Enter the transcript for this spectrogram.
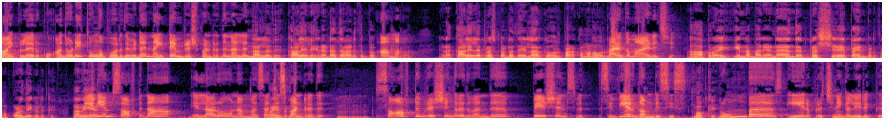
வாய்க்குள்ள இருக்கும். அதோடய தூங்க போறதை விட நைட் டைம் பிரஷ் பண்றது நல்லது. நல்லது. காலையிலேயே ரெண்டாவது அடுத்து பண்ணிக்கலாம். ஏன்னா காலையில ப்ரெஸ் பண்றது எல்லாருக்கும் ஒரு பழக்கமான ஒரு பழக்கமா ஆயிடுச்சு. அப்புறம் என்ன மாதிரியான அந்த ப்ரஷ் பயன்படுத்தணும் குழந்தைகளுக்கு? மீடியம் சாஃப்ட் தான் எல்லாரும் நம்ம சஜஸ்ட் பண்றது. சாஃப்ட் பிரஷ்ங்கிறது வந்து patients with severe gum disease ரொம்ப ஈர பிரச்சனைகள் இருக்கு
